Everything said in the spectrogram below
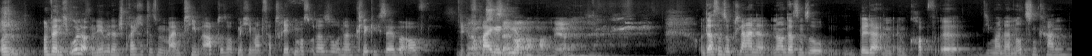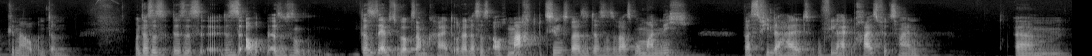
Und, und wenn ich Urlaub nehme, dann spreche ich das mit meinem Team ab, dass ob mich jemand vertreten muss oder so. Und dann klicke ich selber auf. Ja, genau, musst du selber noch machen, ja. Und das sind so kleine, ne, und das sind so Bilder im, im Kopf, äh, die man dann nutzen kann. Genau. Und dann, und das ist, das ist, äh, das ist auch, also das ist, das ist Selbstwirksamkeit oder das ist auch Macht, beziehungsweise das ist was, wo man nicht, was viele halt, wo viele halt einen Preis für zahlen, ähm,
